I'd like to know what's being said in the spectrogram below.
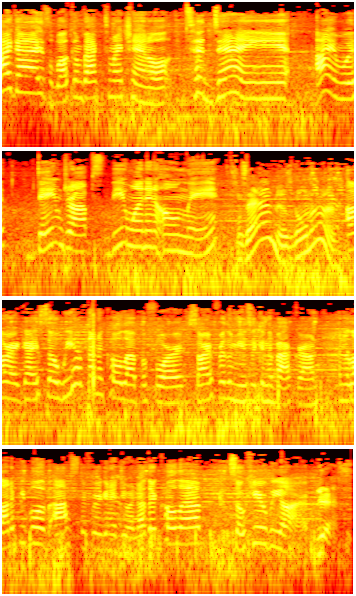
Hi guys, welcome back to my channel. Today, I am with Daym Drops, the one and only. What's happening? What's going on? Alright guys, so we have done a collab before. Sorry for the music in the background. And a lot of people have asked if we are gonna do another collab, so here we are. Yes.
